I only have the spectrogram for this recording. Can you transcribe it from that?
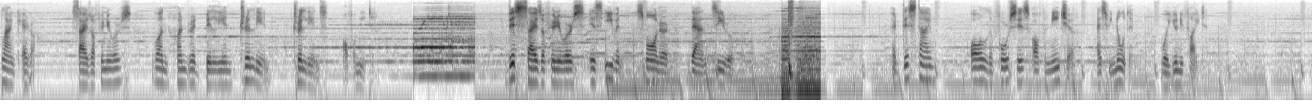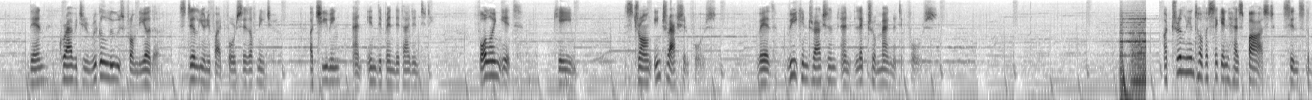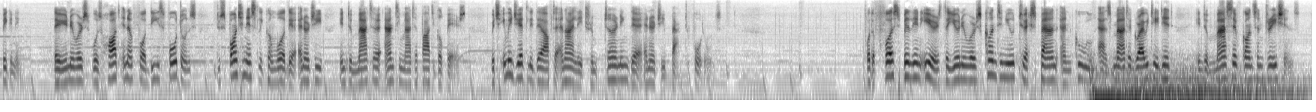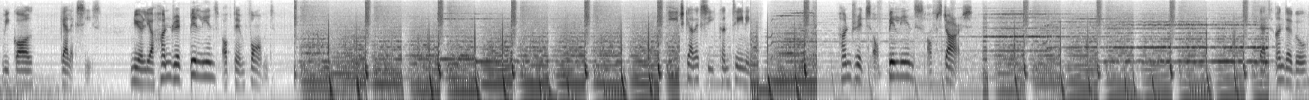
Planck era. Size of universe 100 billion trillion trillions of a meter. This size of universe is even smaller than zero. At this time, all the forces of nature as we know them were unified. Then gravity wriggled loose from the other, still unified forces of nature, achieving an independent identity. Following it came the strong interaction force with weak interaction and electromagnetic force. A trillionth of a second has passed since the beginning. The universe was hot enough for these photons to spontaneously convert their energy into matter-antimatter particle pairs, which immediately thereafter annihilate, returning their energy back to photons. For the first billion years, the universe continued to expand and cool as matter gravitated into massive concentrations we call galaxies. Nearly a hundred billions of them formed. Galaxy containing hundreds of billions of stars. that undergo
